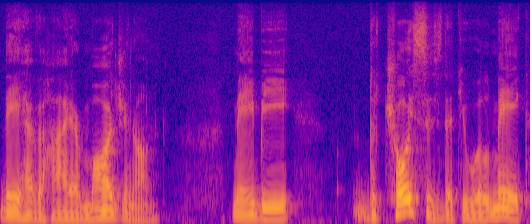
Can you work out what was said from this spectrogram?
they have a higher margin on. Maybe the choices that you will make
